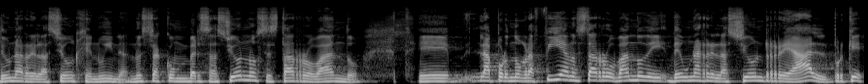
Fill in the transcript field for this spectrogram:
de una relación genuina. Nuestra conversación nos está robando. Eh, la pornografía nos está robando de, de, una relación real, porque,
